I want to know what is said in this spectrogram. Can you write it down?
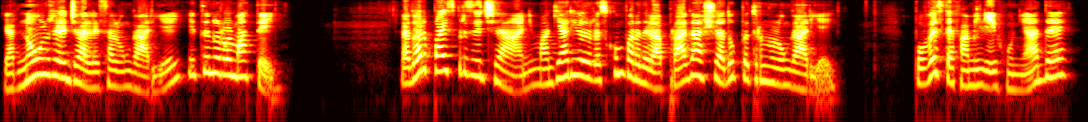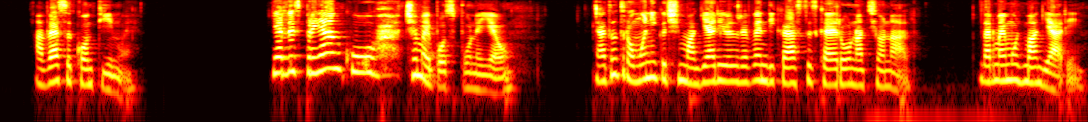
iar noul rege ales al Ungariei e tânărul Matei. La doar 14 ani, maghiarii îl răscumpără de la Praga și îl aduc pe tronul Ungariei. Povestea familiei Huniade avea să continue. Iar despre Iancu, ce mai pot spune eu? Atât românii cât și maghiarii îl revendică astăzi ca erou național. Dar mai mult maghiarii.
